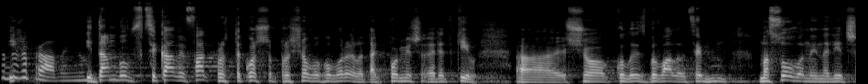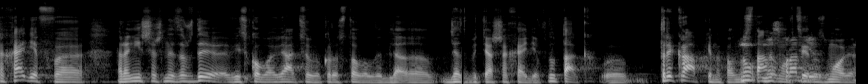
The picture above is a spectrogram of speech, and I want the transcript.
Це дуже правильно. І там був цікавий факт, про також про що ви говорили, так поміж рядків. Що коли збивали цей масований наліт шахедів, раніше ж не завжди військову авіацію використовували для, е, для збиття шахедів. Ну так, е, три крапки, напевно, ставимо в цій розмові.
